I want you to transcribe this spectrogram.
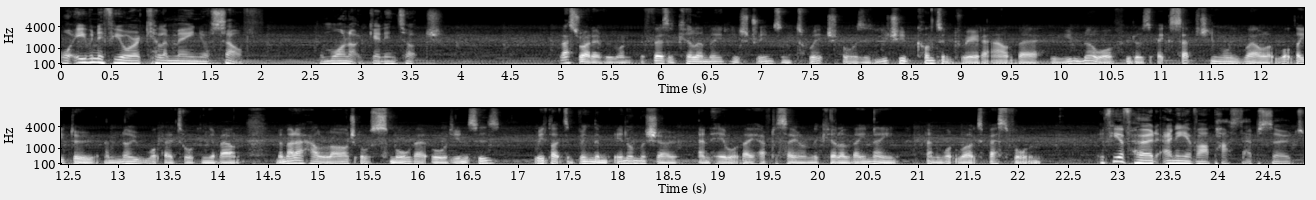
or even if you're a killer main yourself, then why not get in touch? That's right, everyone. If there's a killer main who streams on Twitch or is a YouTube content creator out there who you know of who does exceptionally well at what they do and know what they're talking about, no matter how large or small their audience is, we'd like to bring them in on the show and hear what they have to say on the killer they main and what works best for them. If you have heard any of our past episodes,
